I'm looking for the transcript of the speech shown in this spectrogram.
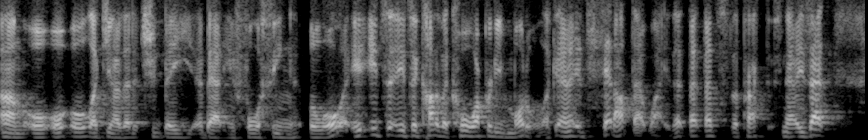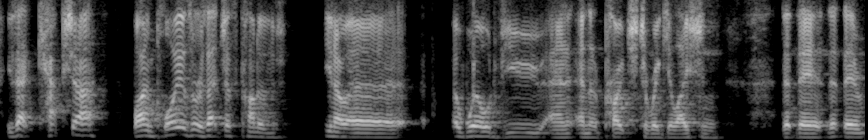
um, or, or, or, like you know that it should be about enforcing the law. It, it's a, it's a kind of a cooperative model like and it's set up that way. That, that that's the practice. Now is that is that capture by employers or is that just kind of you know a, a worldview and, and, an approach to regulation that they're that they're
